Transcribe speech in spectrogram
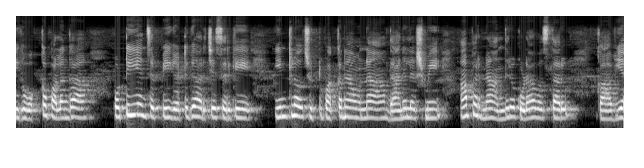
ఇక ఒక్క పలంగా పొట్టి అని చెప్పి గట్టిగా అరిచేసరికి ఇంట్లో చుట్టుపక్కన ఉన్న దానిలక్ష్మి ఆపర్ణ అందరూ కూడా వస్తారు. కావ్య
